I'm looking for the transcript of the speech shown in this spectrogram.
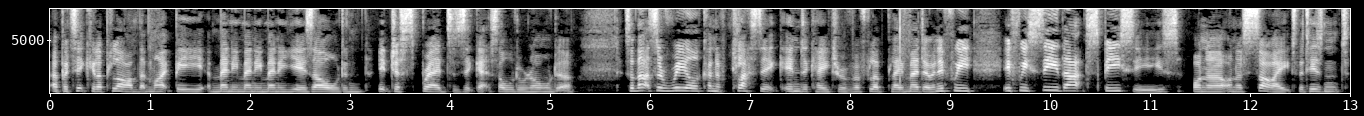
a particular plant that might be many, many, many years old and it just spreads as it gets older and older. So that's a real kind of classic indicator of a floodplain meadow. And if we if we see that species on a on a site that isn't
